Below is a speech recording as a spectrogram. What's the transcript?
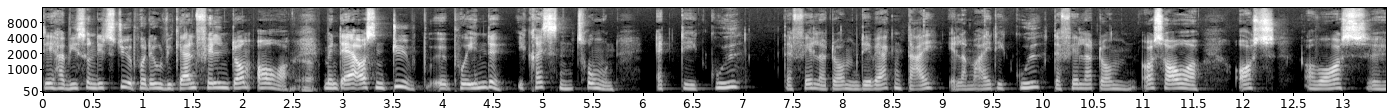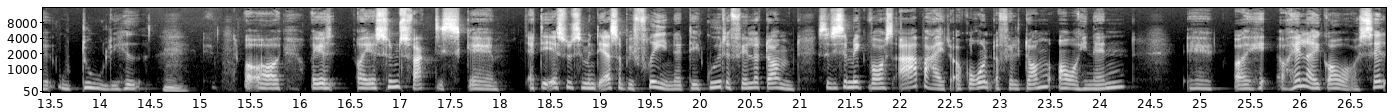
det, har vi sådan lidt styr på, det vil vi gerne fælde en dom over, ja. men der er også en dyb øh, pointe i kristen troen, at det er Gud, der fælder dommen. Det er hverken dig eller mig, det er Gud, der fælder dommen. Også over os og vores øh, udulighed. Mm. Og, og, og, jeg, og jeg synes faktisk, øh, at det, jeg synes simpelthen, det er så befriende, at det er Gud, der fælder dommen. Så det er simpelthen ikke vores arbejde at gå rundt og fælde domme over hinanden, øh, og, og heller ikke over os selv,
